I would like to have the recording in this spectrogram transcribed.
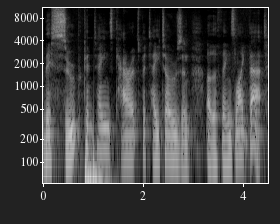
This soup contains carrots, potatoes, and other things like that.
